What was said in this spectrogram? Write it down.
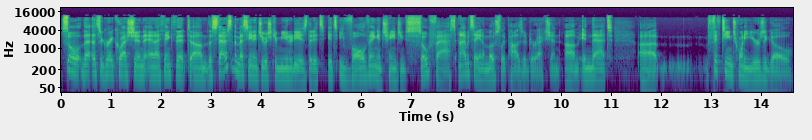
So that, that's a great question, and I think that um, the status of the Messianic Jewish community is that it's it's evolving and changing so fast, and I would say in a mostly positive direction. Um, in that uh, 15, 20 years ago,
